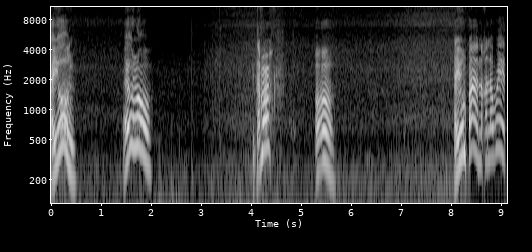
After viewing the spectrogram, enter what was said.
Ayun. Ayun oh. Kita mo? Oo. Ayun pa, nakalawit.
